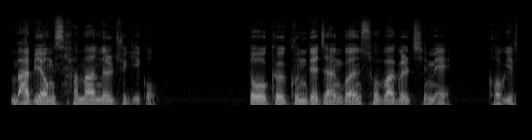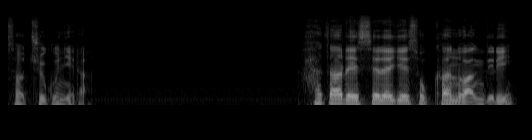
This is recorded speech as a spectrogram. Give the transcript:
마병 4만을 죽이고 또 그 군대 장관 소박을 침해 거기서 죽으니라. 하다레셀에게 속한 왕들이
